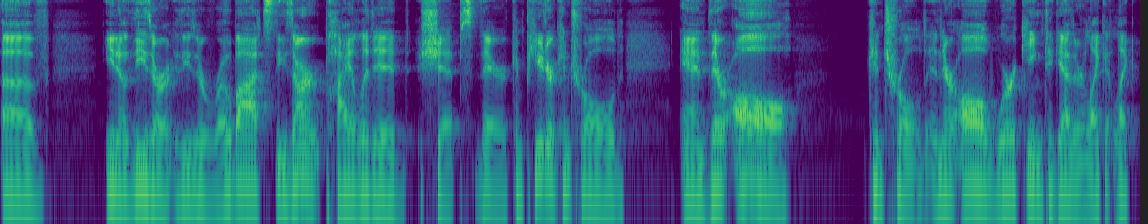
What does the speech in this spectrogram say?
of you know, these are these are robots. These aren't piloted ships. They're computer controlled and they're all controlled and they're all working together like like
